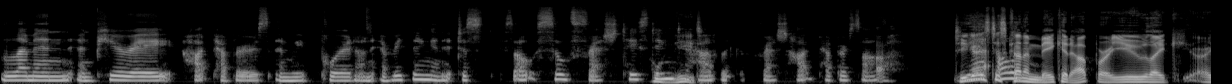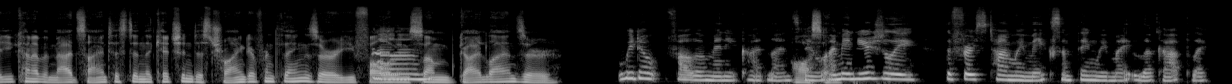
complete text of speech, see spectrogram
lemon and puree hot peppers and we pour it on everything and it just is all so fresh tasting oh, to have like a fresh hot pepper sauce. Oh. Do you yeah, guys just kind of make it up? Or are you like, are you kind of a mad scientist in the kitchen, just trying different things, or are you following um, some guidelines? Or we don't follow many guidelines. Awesome. No, I mean, usually the first time we make something, we might look up, like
